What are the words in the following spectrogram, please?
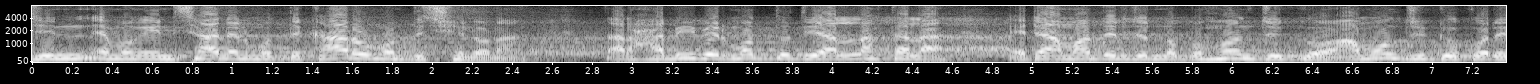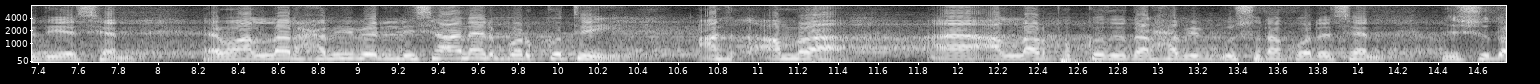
জিন এবং ইনসানের মধ্যে কারোর মধ্যে ছিল না। তার হাবিবের মধ্য দিয়ে আল্লাহ তালা এটা আমাদের জন্য বহনযোগ্য, আমলযোগ্য করে দিয়েছেন এবং আল্লাহর হাবিবের লিসানের বরকতেই আমরা আল্লাহর পক্ষ থেকে তার হাবিব ঘোষণা করেছেন যে শুধু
